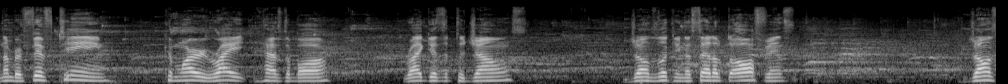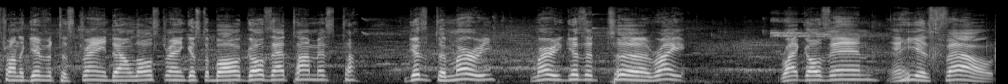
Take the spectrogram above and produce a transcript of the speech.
Number 15, Kamari Wright has the ball. Wright gives it to Jones. Jones looking to set up the offense. Jones trying to give it to Strain down low. Strain gets the ball, goes at Thomas, gives it to Murray. Murray gives it to Wright. Wright goes in, and he is fouled.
